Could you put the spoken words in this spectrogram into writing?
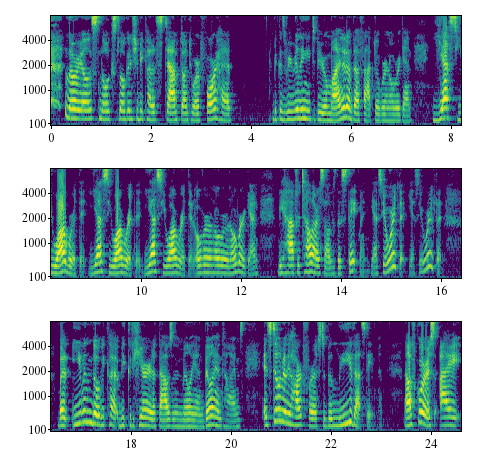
L'Oreal's slogan should be kind of stamped onto our forehead because we really need to be reminded of that fact over and over again. Yes, you are worth it. Yes, you are worth it. Yes, you are worth it. Over and over and over again, we have to tell ourselves this statement. Yes, you're worth it. Yes, you're worth it. But even though we could, we could hear it a thousand, million, billion times, it's still really hard for us to believe that statement. Now, of course, I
